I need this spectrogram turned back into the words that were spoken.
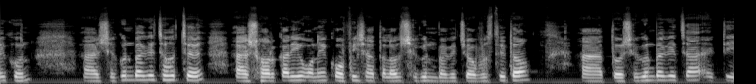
দেখুন সেগুন বাগিচা হচ্ছে সরকারি অনেক অফিস, আদালত সেগুন বাগিচা অবস্থিত। তো সেগুন বাগিচা একটি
